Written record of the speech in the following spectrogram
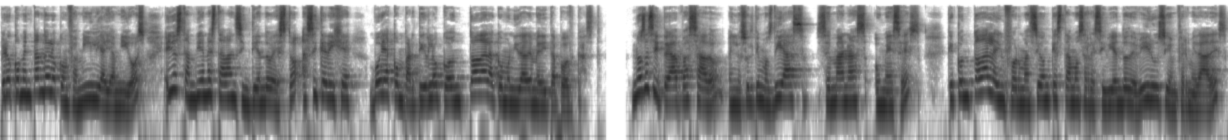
pero comentándolo con familia y amigos, ellos también estaban sintiendo esto, así que dije, voy a compartirlo con toda la comunidad de Medita Podcast. No sé si te ha pasado en los últimos días, semanas o meses que con toda la información que estamos recibiendo de virus y enfermedades,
